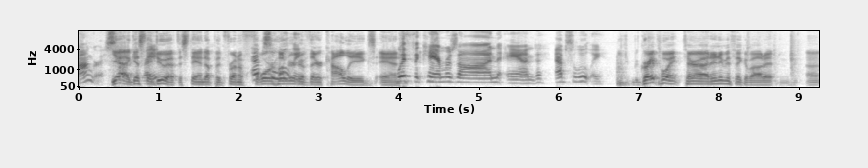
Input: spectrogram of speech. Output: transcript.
Congress. yeah, I guess they do have to stand up in front of 400 Absolutely. of their colleagues and With the cameras on and absolutely. Great point, Tara. I didn't even think about it. Uh,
